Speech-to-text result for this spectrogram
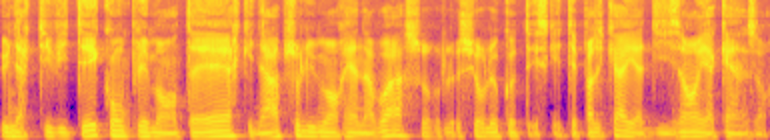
une activité complémentaire qui n'a absolument rien à voir sur le, côté, ce qui n'était pas le cas il y a 10 ans, il y a 15 ans.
